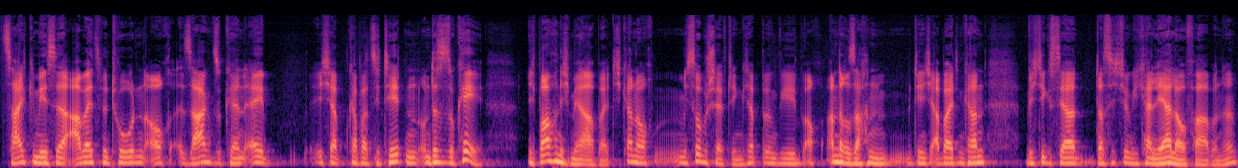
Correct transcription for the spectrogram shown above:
zeitgemäße Arbeitsmethoden, auch sagen zu können, ey, ich habe Kapazitäten und das ist okay. Ich brauche nicht mehr Arbeit. Ich kann auch mich so beschäftigen. Ich habe irgendwie auch andere Sachen, mit denen ich arbeiten kann. Wichtig ist ja, dass ich irgendwie keinen Leerlauf habe. Ne?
